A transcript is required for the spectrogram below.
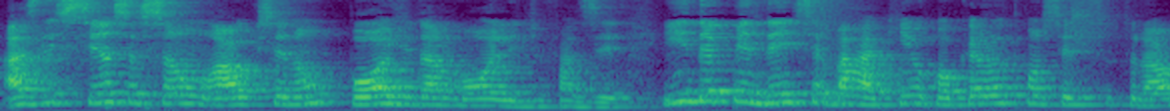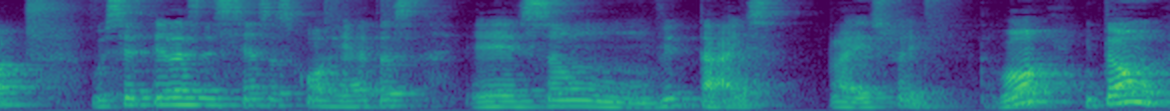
as licenças são algo que você não pode dar mole de fazer. Independente se é barraquinha ou qualquer outro conceito estrutural, você ter as licenças corretas é, são vitais para isso aí. Tá bom? Então,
